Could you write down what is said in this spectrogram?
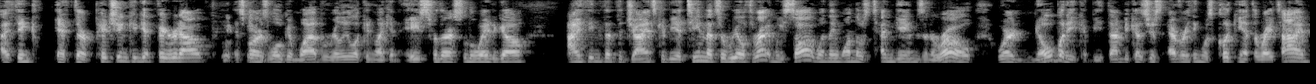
I think if their pitching can get figured out, as far as Logan Webb really looking like an ace for the rest of the way to go, I think that the Giants could be a team that's a real threat. And we saw it when they won those 10 games in a row where nobody could beat them because just everything was clicking at the right time.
